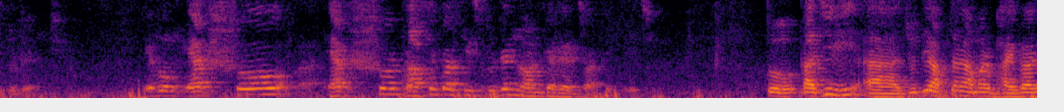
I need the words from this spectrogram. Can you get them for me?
স্টুডেন্ট এবং একশো, একশোর কাছাকাছি স্টুডেন্ট নন ক্যাডার চাকরি পেয়েছে। তো কাজেই যদি আপনারা আমার ভাইবার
